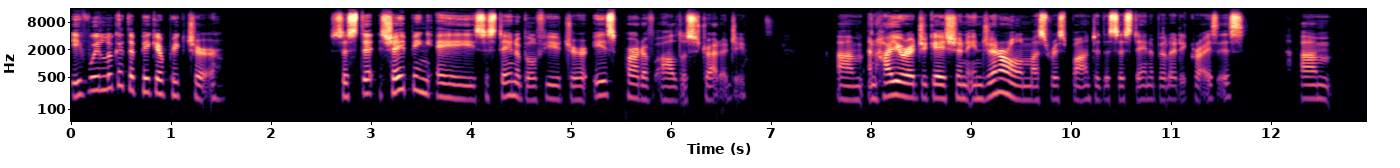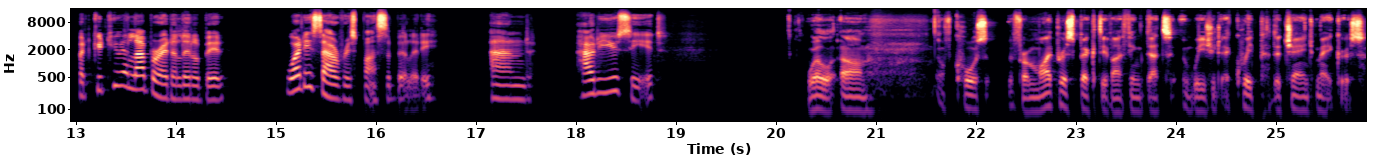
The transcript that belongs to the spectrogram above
If we look at the bigger picture, shaping a sustainable future is part of Aalto's strategy. Um, and higher education in general must respond to the sustainability crisis. Um, but could you elaborate a little bit? What is our responsibility and how do you see it? Well, um, of course, from my perspective, I think that we should equip the change makers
